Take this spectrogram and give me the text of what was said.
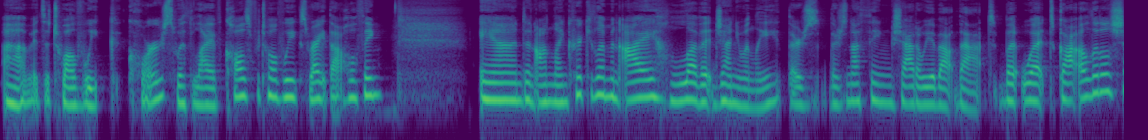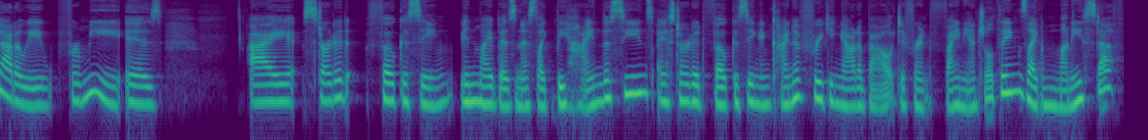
Um, it's a 12 week course with live calls for 12 weeks, right? That whole thing. And an online curriculum and I love it genuinely. There's there's nothing shadowy about that. But what got a little shadowy for me is I started focusing in my business, like behind the scenes. I started focusing and kind of freaking out about different financial things like money stuff.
